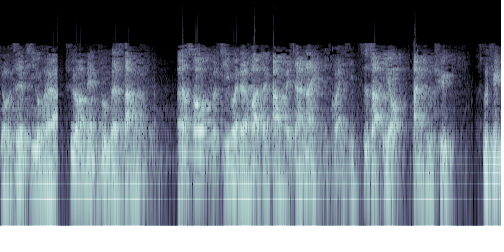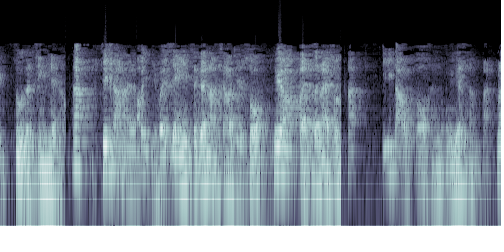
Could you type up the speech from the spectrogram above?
有这个机会啊，去外面住个三五年，到时候有机会的话再搬回家，那也没关系，至少也有搬出去出去住的经验。那接下来会也会建议这个娜小姐说，因为她本身来说，她。一到五都很努力的上班，那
